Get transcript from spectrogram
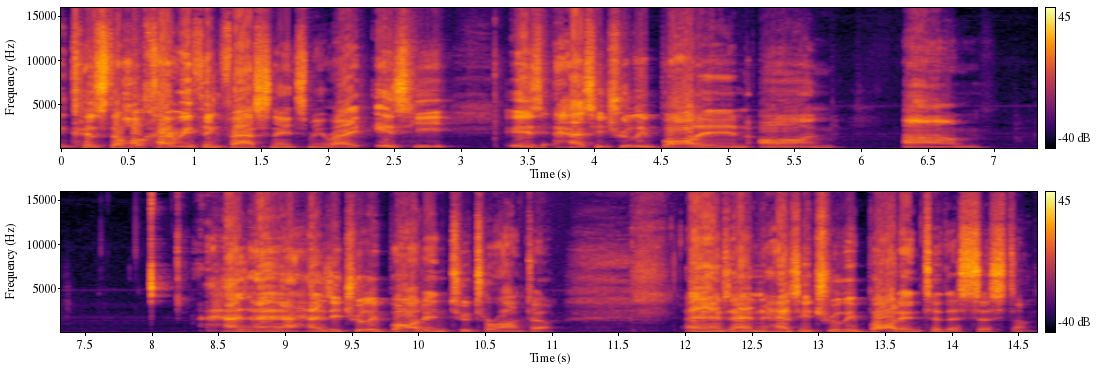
because the whole Kyrie thing fascinates me, right? Is he is has he truly bought in on um has has he truly bought into Toronto? And and has he truly bought into this system?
